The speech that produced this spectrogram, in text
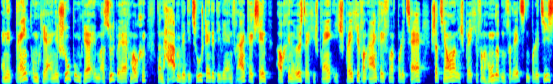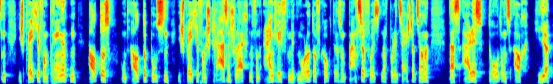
eine Trendumkehr, eine Schubumkehr im Asylbereich machen, dann haben wir die Zustände, die wir in Frankreich sehen, auch in Österreich. Ich, spre ich spreche von Angriffen auf Polizeistationen, ich spreche von hunderten verletzten Polizisten, ich spreche von brennenden Autos und Autobussen, ich spreche von Straßenschlachten, von Angriffen mit Molotow-Cocktails und Panzerfäusten auf Polizeistationen. Das alles droht uns auch hier.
